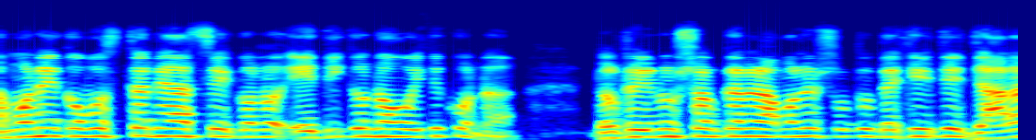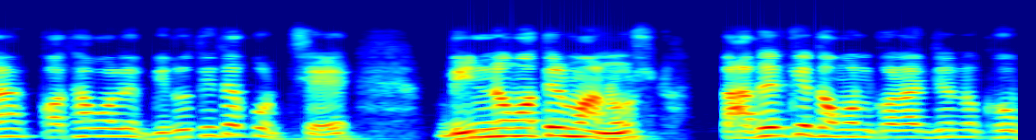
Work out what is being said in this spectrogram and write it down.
এমন এক অবস্থানে আছে, কোনো এদিকও না, ওইদিকও না। ডক্টর ইউনুস সরকারের আমলে শুধু দেখি যে, যারা কথা বলে বিরোধিতা করছে, ভিন্ন মতের মানুষ, তাদেরকে দমন করার জন্য খুব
